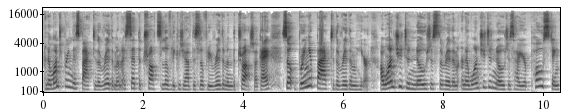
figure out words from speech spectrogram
And I want to bring this back to the rhythm. And I said the trot's lovely because you have this lovely rhythm in the trot, okay? So bring it back to the rhythm here. I want you to notice the rhythm and I want you to notice how you're posting.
